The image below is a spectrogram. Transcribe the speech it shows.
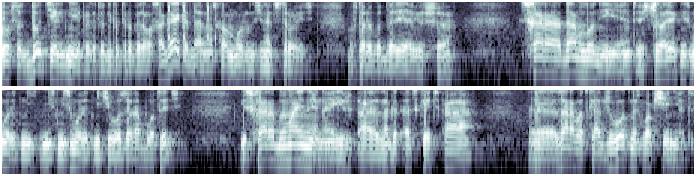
Потому что до тех дней, про которые, на которые указал Хагай, когда он сказал, можно начинать строить во второй год Дарьявиша, Схара Адам Лония, то есть человек не сможет, не, не сможет ничего заработать, и Схара Бемайнена, и, а, так сказать, а э, заработка от животных вообще нет.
